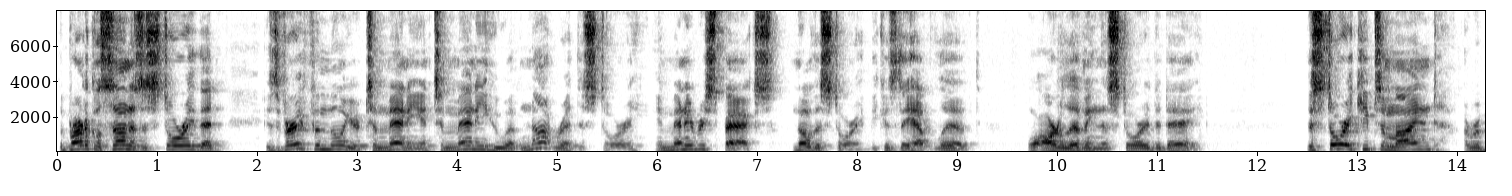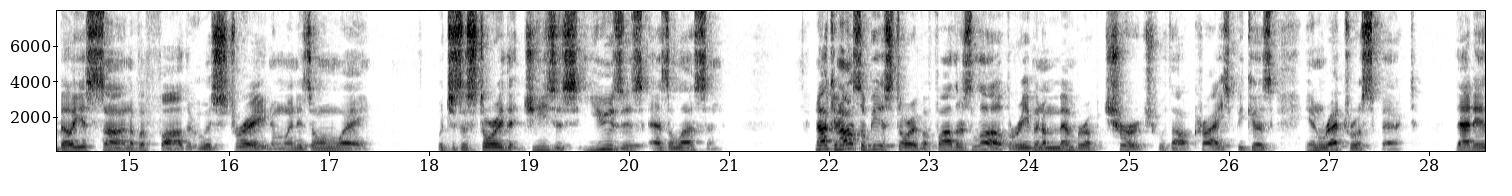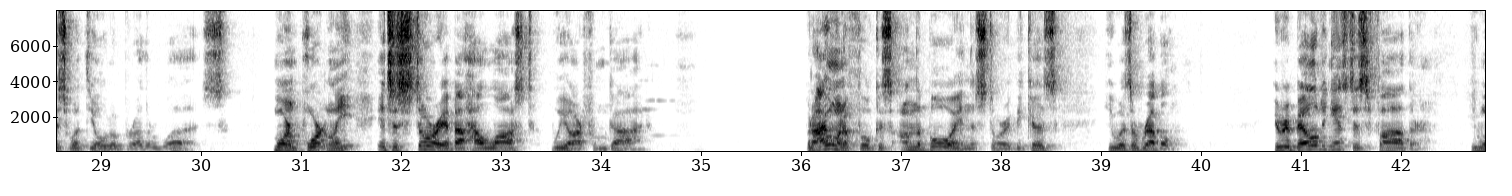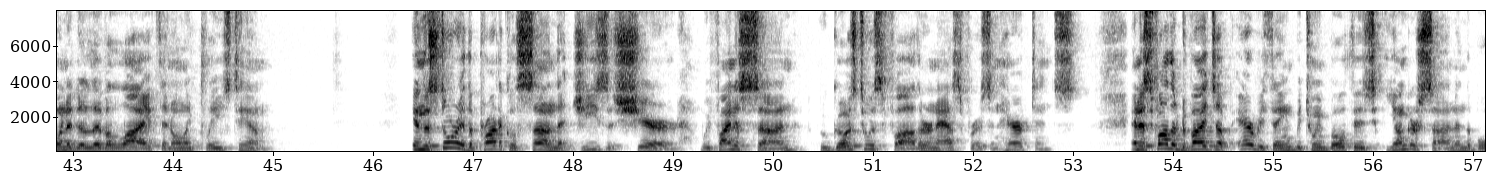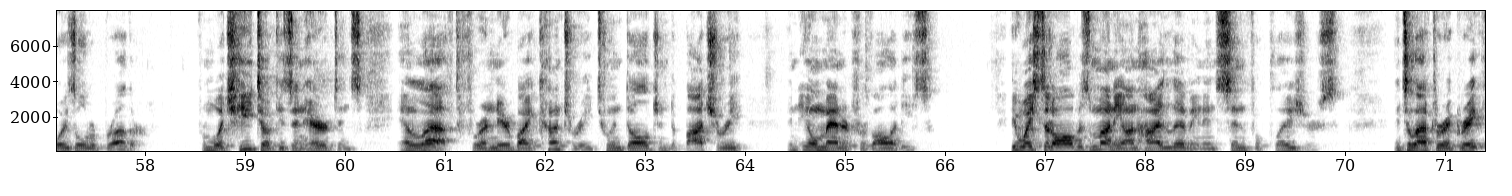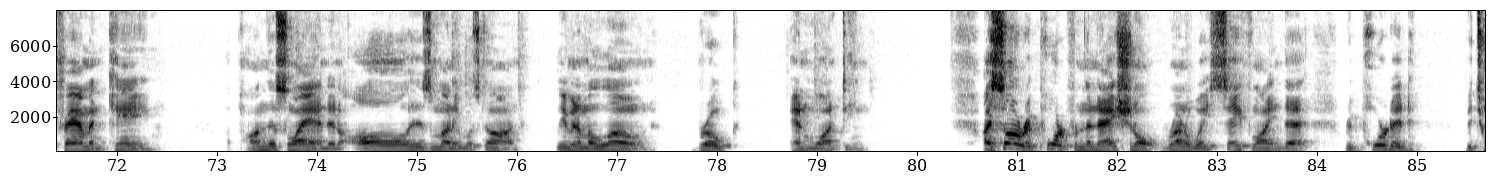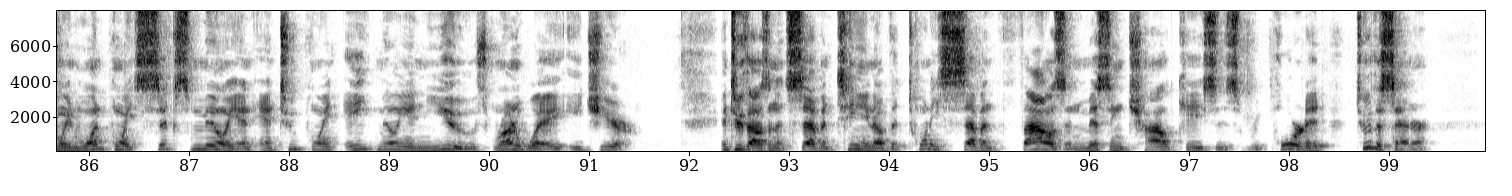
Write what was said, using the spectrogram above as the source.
The prodigal son is a story that is very familiar to many, and to many who have not read the story, in many respects, know the story because they have lived or are living this story today. The story keeps in mind a rebellious son of a father who has strayed and went his own way, which is a story that Jesus uses as a lesson. Now, it can also be a story of a father's love or even a member of church without Christ, because in retrospect, that is what the older brother was. More importantly, it's a story about how lost we are from God. But I want to focus on the boy in the story because he was a rebel. He rebelled against his father. He wanted to live a life that only pleased him. In the story of the prodigal son that Jesus shared, we find a son who goes to his father and asks for his inheritance. And his father divides up everything between both his younger son and the boy's older brother, from which he took his inheritance and left for a nearby country to indulge in debauchery and ill mannered frivolities. He wasted all of his money on high living and sinful pleasures until after a great famine came upon this land and all his money was gone leaving him alone, broke, and wanting. I saw a report from the National Runaway Safe Line that reported between 1.6 million and 2.8 million youth run away each year. In 2017, of the 27,000 missing child cases reported to the center,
